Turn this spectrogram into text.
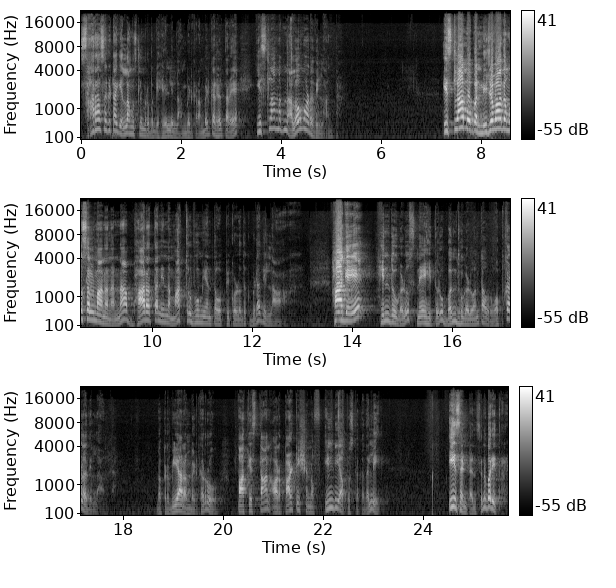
ಸಾರಾಸಗಟಾಗಿ ಎಲ್ಲ ಮುಸ್ಲಿಮರ ಬಗ್ಗೆ ಹೇಳಲಿಲ್ಲ. ಅಂಬೇಡ್ಕರ್ ಅಂಬೇಡ್ಕರ್ ಹೇಳ್ತಾರೆ, ಇಸ್ಲಾಂ ಅದನ್ನ ಅಲೋ ಮಾಡೋದಿಲ್ಲ ಅಂತ. ಇಸ್ಲಾಂ ಒಬ್ಬ ನಿಜವಾದ ಮುಸಲ್ಮಾನನನ್ನು ಭಾರತ ನಿನ್ನ ಮಾತೃಭೂಮಿ ಅಂತ ಒಪ್ಪಿಕೊಳ್ಳೋದಕ್ಕೆ ಬಿಡೋದಿಲ್ಲ. ಹಾಗೆಯೇ ಹಿಂದೂಗಳು, ಸ್ನೇಹಿತರು, ಬಂಧುಗಳು ಅಂತ ಅವರು ಒಪ್ಕೊಳ್ಳೋದಿಲ್ಲ ಅಂತ. ಡಾಕ್ಟರ್ ಬಿ ಆರ್ ಅಂಬೇಡ್ಕರ್ರು Pakistan or partition of India ಪುಸ್ತಕದಲ್ಲಿ ಈ ಸೆಂಟೆನ್ಸನ್ನು ಬರೀತಾರೆ.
